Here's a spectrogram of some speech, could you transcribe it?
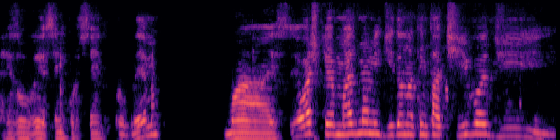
resolver 100% o problema, mas eu acho que é mais uma medida na tentativa de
